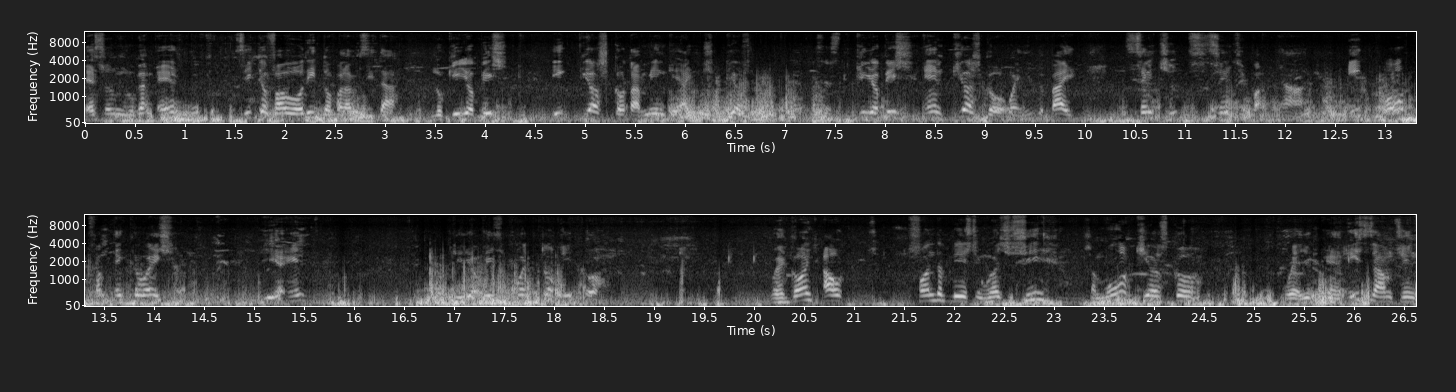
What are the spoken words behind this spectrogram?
Es un lugar, es un sitio favorito para visitar. Luquillo Beach y kiosco también, que hay muchos kioscos. This is Luquillo Beach and kiosco, when you can buy century, century, uh, eat all from decoration. here in Rio Beach, Puerto Rico. We're going out from the beach and we're to see some more kiosco where you can eat something.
